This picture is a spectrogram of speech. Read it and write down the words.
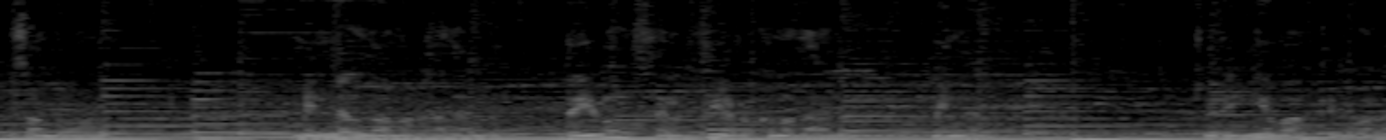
ഒരു സംഭവമാണ്. മിന്നൽ എന്ന് പറഞ്ഞൊരു കഥയുണ്ട്. ദൈവം സെൽഫി എടുക്കുന്നതാണ് മിന്നൽ. ചുരുങ്ങിയ വാക്കിൽ വളരെ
